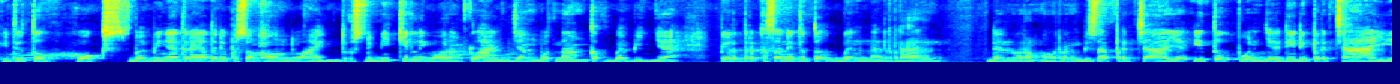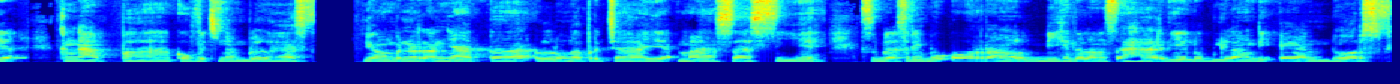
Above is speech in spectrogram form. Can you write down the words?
itu tuh hoax. Babinya ternyata dipesan online. Terus dibikin lima orang telanjang buat nangkep babinya. Biar terkesan itu tuh beneran dan orang-orang bisa percaya itu pun jadi dipercaya kenapa COVID-19 yang beneran nyata lu nggak percaya masa sih 11.000 orang lebih dalam sehari lu bilang di endorse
